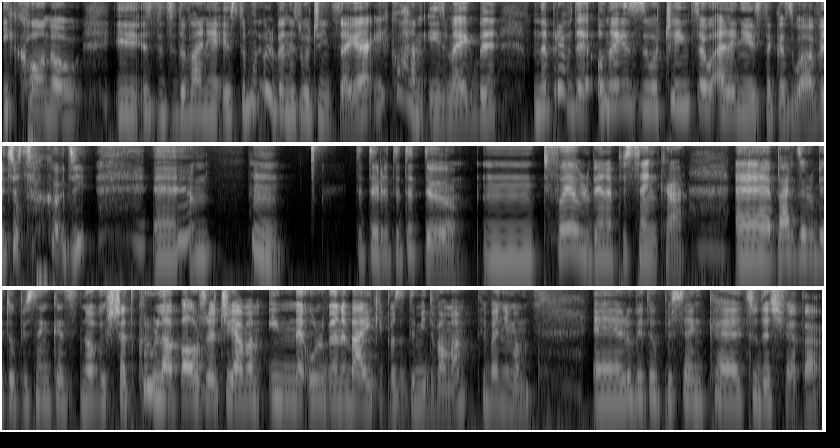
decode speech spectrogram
ikoną i zdecydowanie jest to mój ulubiony złoczyńca. Ja, ja kocham Izmę, jakby naprawdę ona jest złoczyńcą, ale nie jest taka zła. Wiecie o co chodzi? Um, hmm. Mm, twoja ulubiona piosenka. E, bardzo lubię tą piosenkę z Nowych Szat Króla Boże. Czy ja mam inne ulubione bajki poza tymi dwoma? Chyba nie mam. E, lubię tę piosenkę Cuda Świata,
